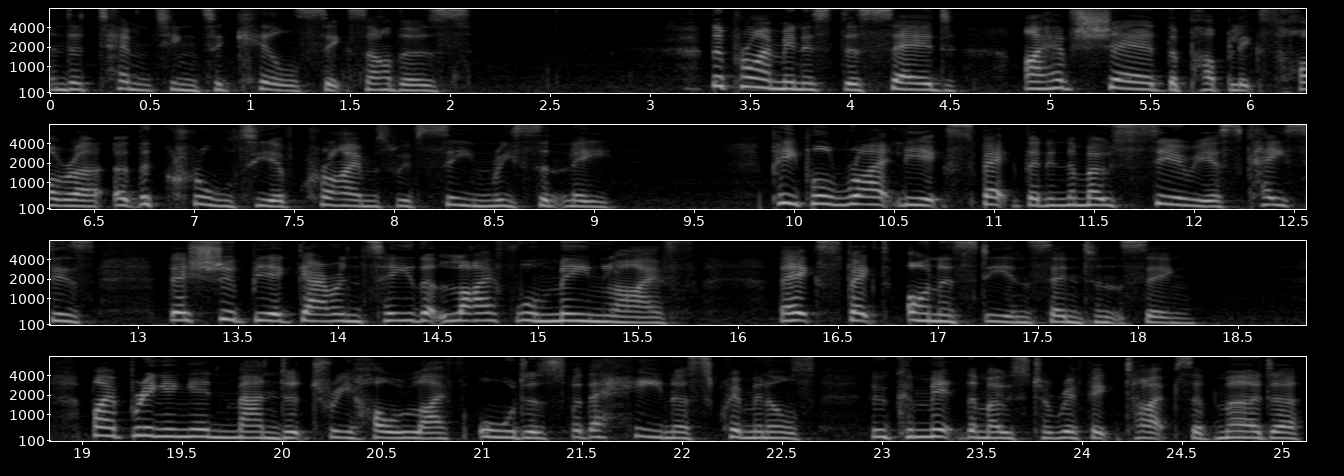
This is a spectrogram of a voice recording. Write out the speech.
and attempting to kill six others. The Prime Minister said, I have shared the public's horror at the cruelty of crimes we've seen recently. People rightly expect that in the most serious cases, there should be a guarantee that life will mean life. They expect honesty in sentencing. By bringing in mandatory whole life orders for the heinous criminals who commit the most horrific types of murder,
